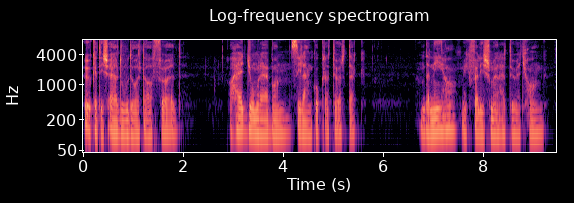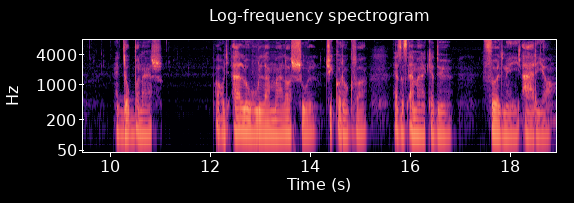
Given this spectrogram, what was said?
Őket is eldúdolta a föld. A hegy gyomrában szilánkokra törtek, de néha még felismerhető egy hang, egy dobbanás, ahogy álló hullámmá lassul, csikorogva ez az emelkedő, földmélyi ária.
